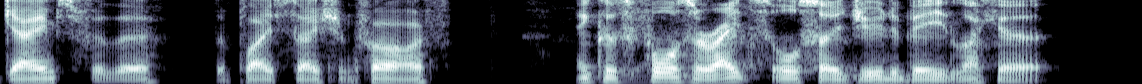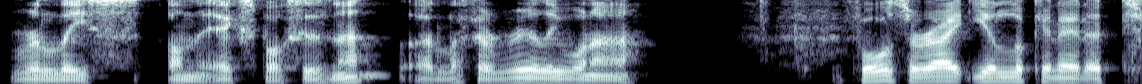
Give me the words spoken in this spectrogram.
games for the, the PlayStation 5. and because Forza 8's also due to be like a release on the Xbox, isn't it? I- Like, I really want to. Forza 8, you're looking at it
